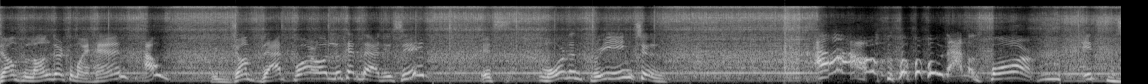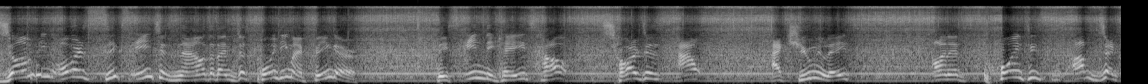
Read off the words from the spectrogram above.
jump longer to my hand? Ow! It jumped that far? Oh, look at that. You see it? It's more than three inches. Ow! that was far. It's jumping over six inches now that I'm just pointing my finger. This indicates how charges out accumulate on a pointy object.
